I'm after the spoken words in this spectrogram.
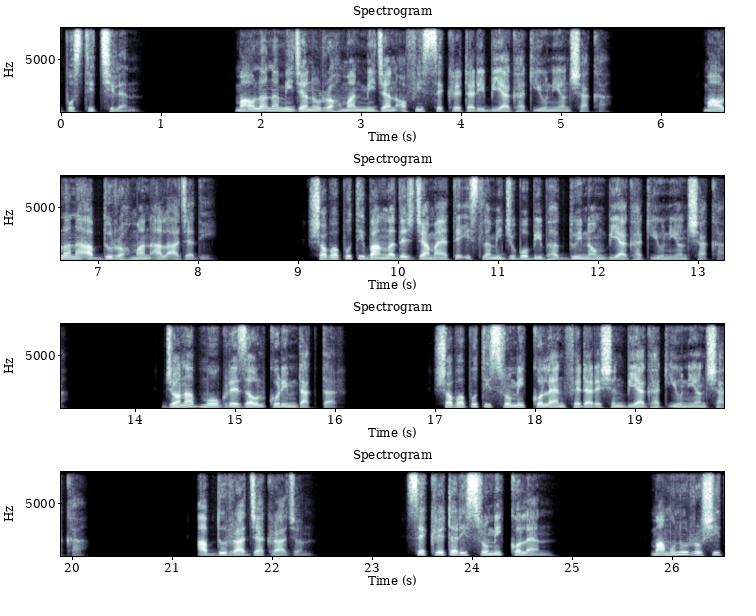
উপস্থিত ছিলেন Maulana Mizanur Rahman Mizan office secretary Biaghat union শাখা। মাওলানা আব্দুর রহমান আল আজাদি সভাপতি বাংলাদেশ জামায়াতে ইসলামী যুব বিভাগ দুই নং বিয়াঘাট ইউনিয়ন শাখা। জনাব মোগ রেজাউল করিম ডাক্তার। সভাপতি শ্রমিক কল্যাণ ফেডারেশন বিয়াঘাট ইউনিয়ন শাখা। আব্দুর রাজ্জাক রাজন। সেক্রেটারি শ্রমিক কল্যাণ। মামুনুর রশিদ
